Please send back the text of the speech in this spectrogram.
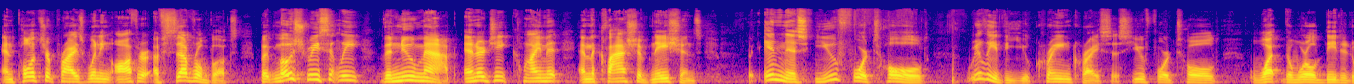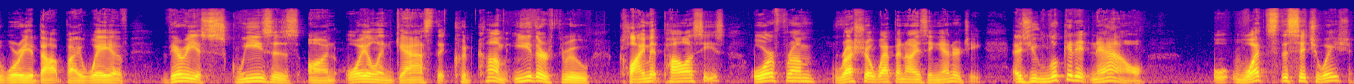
and Pulitzer Prize-winning author of several books, but most recently, The New Map: Energy, Climate, and the Clash of Nations. But in this, you foretold really the Ukraine crisis. You foretold what the world needed to worry about by way of various squeezes on oil and gas that could come, either through climate policies or from Russia weaponizing energy. As you look at it now, what's the situation?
